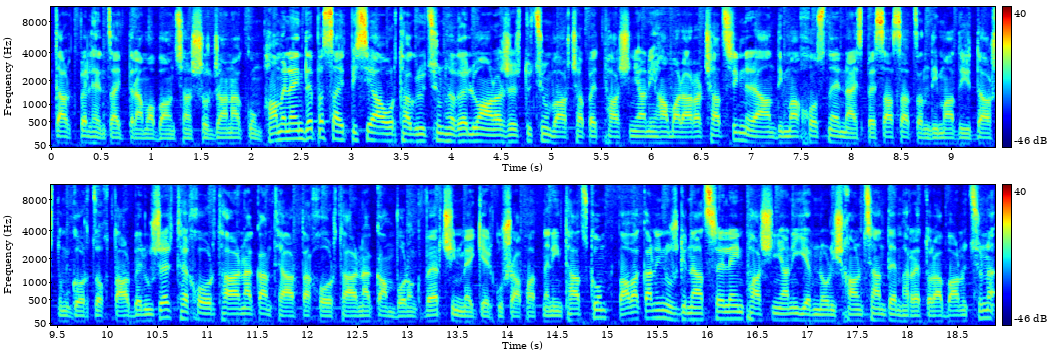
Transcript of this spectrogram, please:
դիտարկվել հենց այդ տրամաբանության շրջանակում։ Համենայն դեպս այդպիսի հաղորդագրություն հղելու անհրաժեշտություն վարչապետ Փաշինյանի համար առաջացրի նրա անդիմա նախախոսներն այսպես ասած ընդդիմադիր դաշտում գործող տարբեր ուժեր, թե խորհրդարանական, թե արտախորհրդարանական, որոնք վերջին 1-2 շաբաթների ընթացքում բավականին ուժ գնացրել էին Փաշինյանի եւ նոր իշխանության դեմ հռետորաբանությունը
